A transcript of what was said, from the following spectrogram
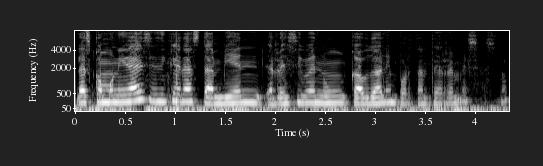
las comunidades indígenas también reciben un caudal importante de remesas. ¿no?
